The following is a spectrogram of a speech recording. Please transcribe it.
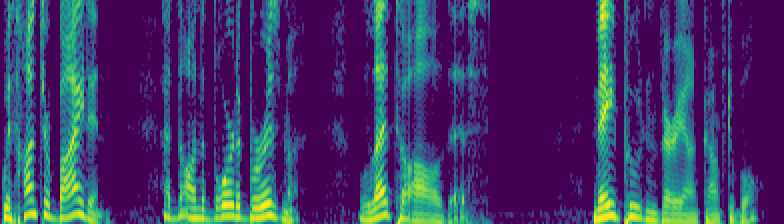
with Hunter Biden the, on the board of Burisma, led to all of this, made Putin very uncomfortable.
